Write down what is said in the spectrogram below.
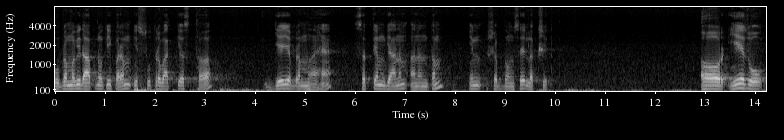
वो ब्रह्मविद आपनोति परम इस सूत्र वाक्यस्थ ज्ञेय ब्रह्म है, सत्यम ज्ञानम अनंतम, इन शब्दों से लक्षित। और ये जो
